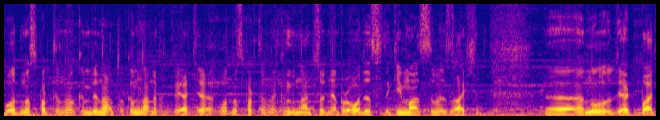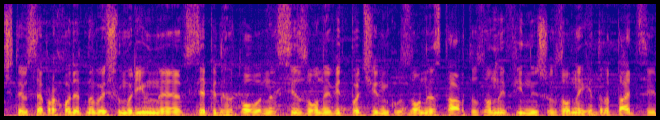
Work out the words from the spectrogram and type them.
водно-спортивного комбінату, комунальне підприємство водно-спортивний комбінат сьогодні проводиться такий масовий захід. Е, Ну, як бачите, все проходить на вищому рівні, все підготовлено, всі зони відпочинку, зони старту, зони фінішу, зони гідратації,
